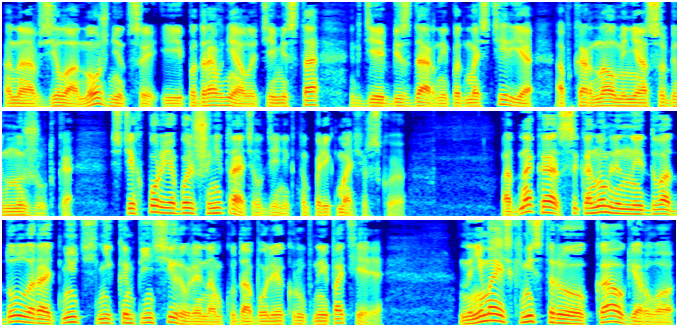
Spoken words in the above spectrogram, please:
Она взяла ножницы и подровняла те места, где бездарный подмастерье обкарнал меня особенно жутко. С тех пор я больше не тратил денег на парикмахерскую. Однако сэкономленные два доллара отнюдь не компенсировали нам куда более крупные потери. Нанимаясь к мистеру Каугерло,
